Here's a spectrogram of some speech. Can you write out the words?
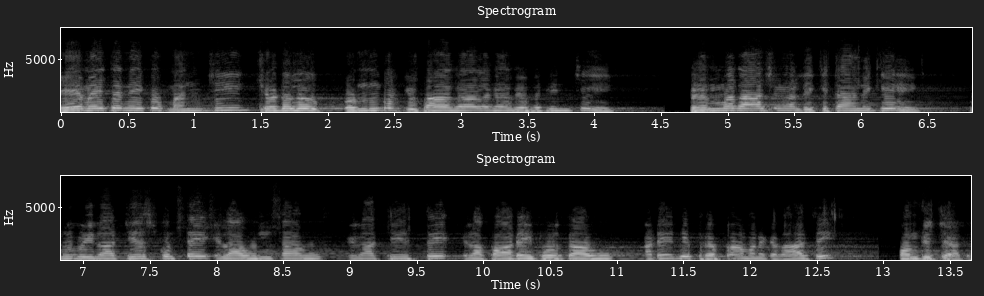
ఏమైతే నీకు మంచి చెడులు రెండు విభాగాలుగా విభజించి బ్రహ్మ రాసిన లిఖితానికి నువ్వు ఇలా చేసుకుంటే ఇలా ఉంటావు ఇలా చేస్తే ఇలా పాడైపోతావు అనేది బ్రహ్మ మనకి రాసి పంపించాడు.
